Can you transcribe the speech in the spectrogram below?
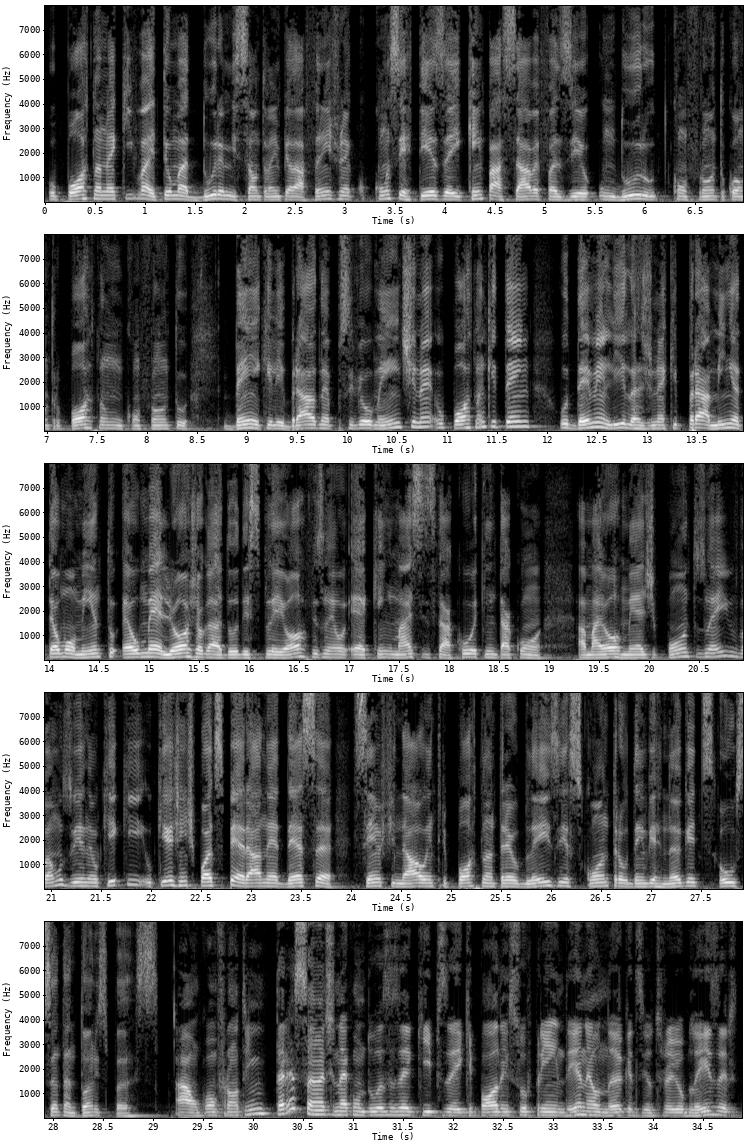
O Portland é que vai ter uma dura missão também pela frente, né? Com certeza aí quem passar vai fazer um duro confronto contra o Portland, um confronto bem equilibrado, né? Possivelmente, né? O Portland que tem o Damian Lillard, né? Que para mim até o momento é o melhor jogador desses playoffs, né? É quem mais se destacou, é quem tá com a maior média de pontos, né? E vamos ver, né? O que, que, o que a gente pode esperar, né? Dessa semifinal entre Portland Trail Blazers contra o Denver Nuggets ou o San Antonio Spurs. Ah, um confronto interessante, né? Com duas equipes aí que podem surpreender, né? O Nuggets e o Trail Blazers.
